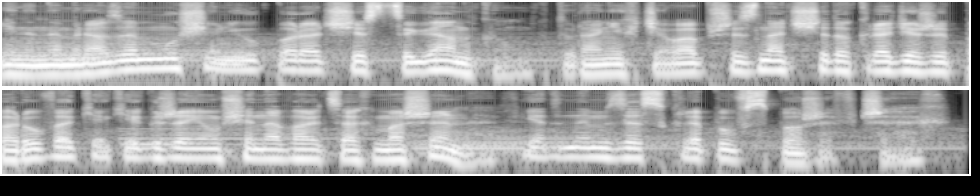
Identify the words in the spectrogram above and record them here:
Innym razem musieli uporać się z cyganką, która nie chciała przyznać się do kradzieży parówek, jakie grzeją się na walcach maszyny w jednym ze sklepów spożywczych.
